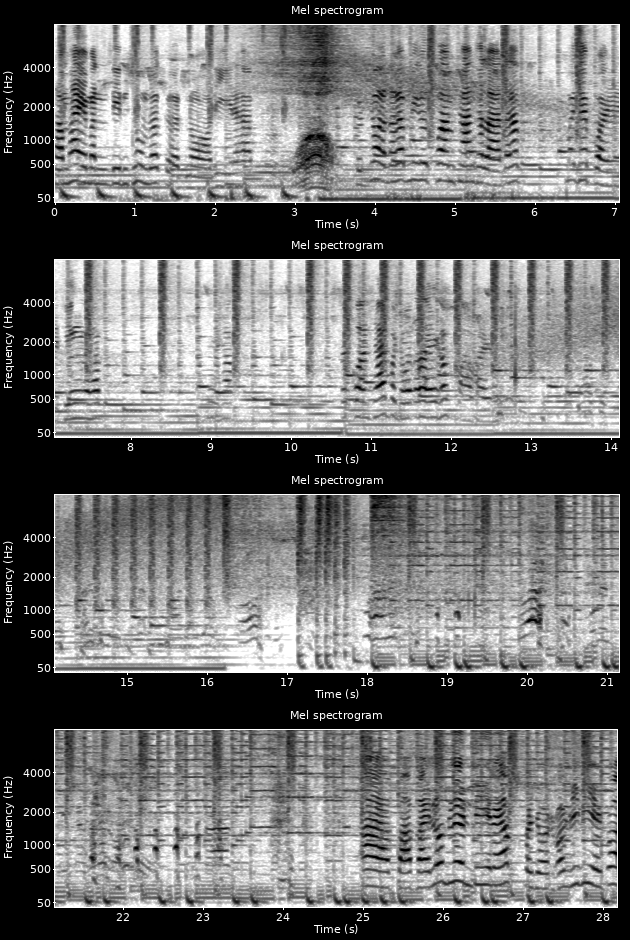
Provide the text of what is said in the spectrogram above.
ทำให้มันดินชุ่มแล้วเกิดหน่อดีนะครับว้าวสุดยอดนะครับนี่คือความชาญฉลาดนะครับ ไม่ใช่ปล่อยทิ้งนะครับนี่ครับแต่ก่อนใช้ประโยชน์อะไรครับป่าไผ่ อ่าป่าไผ่ร่มรื่นดีนะครับ ประโยชน์ของที่นี่ก็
